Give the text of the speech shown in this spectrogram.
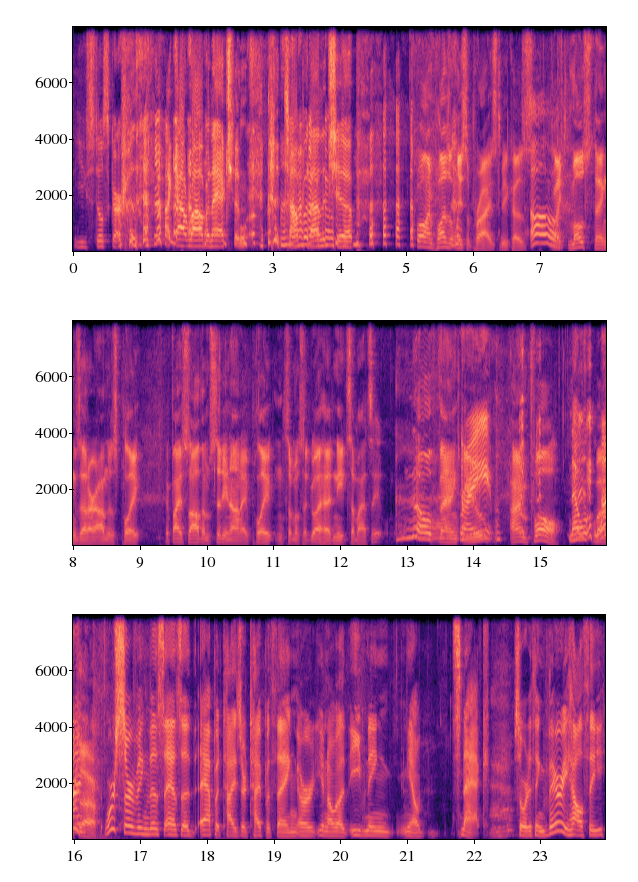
you still scarfing that. I got Robin action, chomping on a chip. Well, I'm pleasantly surprised because, Oh. like most things that are on this plate, if I saw them sitting on a plate and someone said, "Go ahead and eat some," I'd say, "No, thank Right. you. I'm full." Now but we're, uh, we're serving this as an appetizer type of thing, or you know, an evening, you know, snack Mm-hmm. sort of thing. Very healthy.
